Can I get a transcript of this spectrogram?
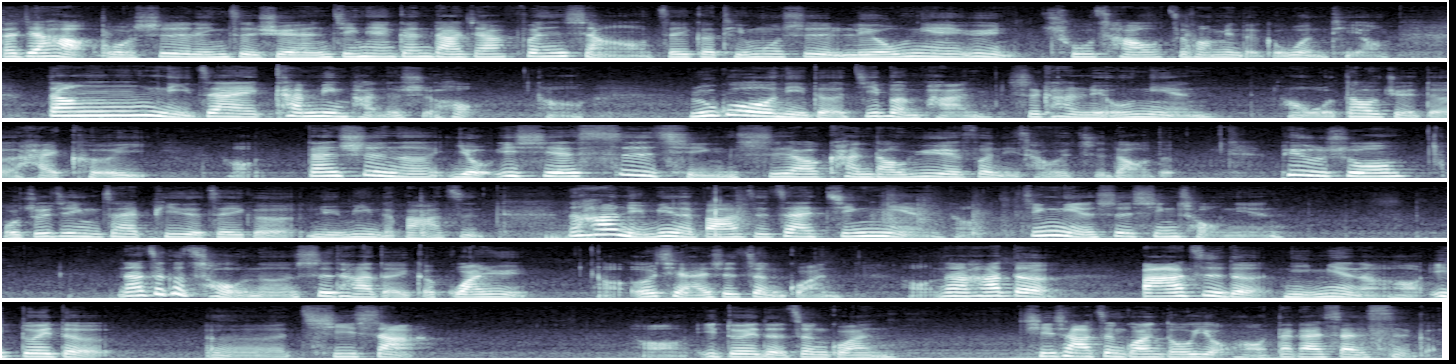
大家好，我是林子璇，今天跟大家分享哦，这个题目是流年运粗糙这方面的一个问题哦。当你在看命盘的时候，好，如果你的基本盘是看流年，好，我倒觉得还可以，好，但是呢，有一些事情是要看到月份你才会知道的。譬如说，我最近在批的这个女命的八字，那她女命的八字在今年哈，今年是辛丑年。那这个丑呢，是他的一个官运，好，而且还是正官，好，那他的八字的里面啊，哈，一堆的呃七煞，好，一堆的正官，七煞正官都有，哈，大概三四个。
